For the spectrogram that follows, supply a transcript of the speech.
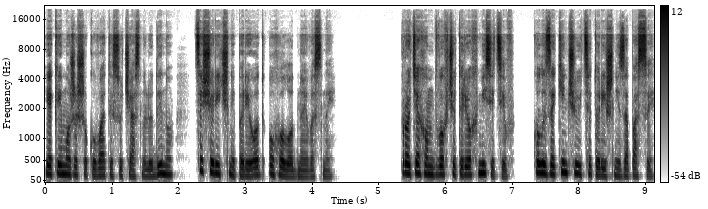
який може шокувати сучасну людину, це щорічний період оголодної весни. Протягом двох-чотирьох місяців, коли закінчуються торішні запаси,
